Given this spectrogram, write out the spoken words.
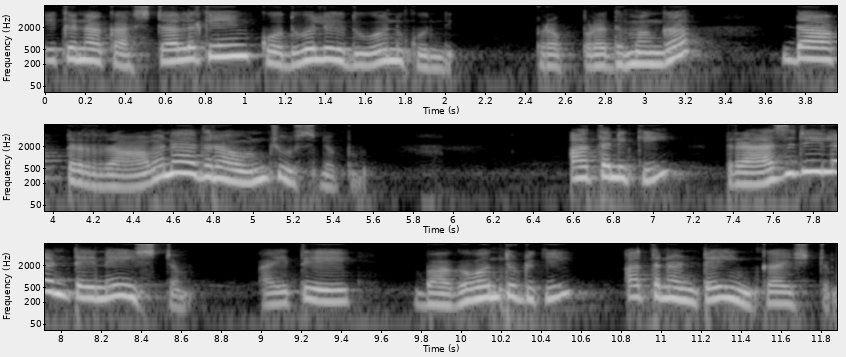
ఇక నా కష్టాలకేం కొదవలేదు అనుకుంది. ప్రప్రథమంగా డాక్టర్ రామనాథరావును చూసినప్పుడు. అతనికి ట్రాజడీలంటేనే ఇష్టం. అయితే భగవంతుడికి అతనంటే ఇంకా ఇష్టం.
